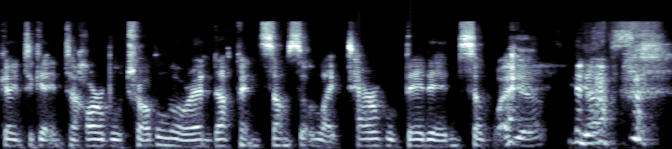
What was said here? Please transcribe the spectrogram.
going to get into horrible trouble or end up in some sort of like terrible dead end somewhere. Yeah. You know? Yes.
